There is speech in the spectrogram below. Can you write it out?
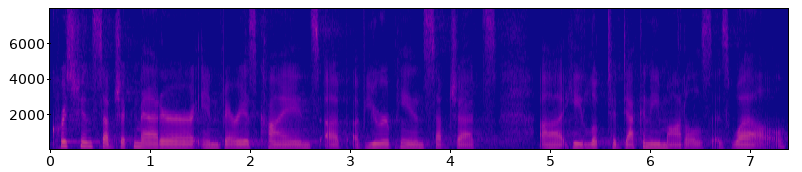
Christian subject matter, in various kinds of, of European subjects. Uh, he looked to Deccani models as well.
